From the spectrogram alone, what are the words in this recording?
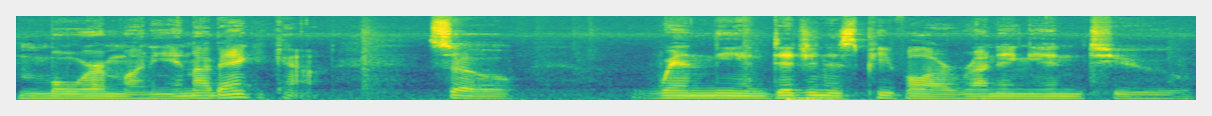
more money in my bank account. So when the indigenous people are running into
